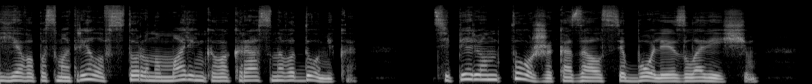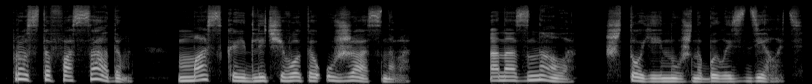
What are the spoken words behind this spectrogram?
Ева посмотрела в сторону маленького красного домика. Теперь он тоже казался более зловещим, просто фасадом, маской для чего-то ужасного. Она знала, что ей нужно было сделать.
